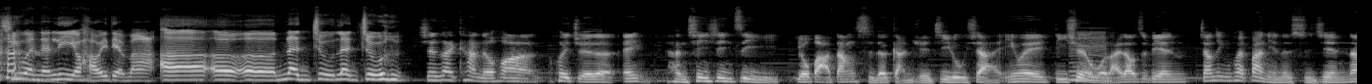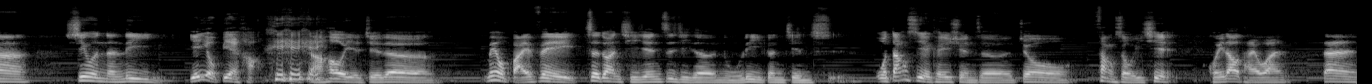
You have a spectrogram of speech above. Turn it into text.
新闻能力有好一点吗？呃呃呃，愣住愣住。现在看的话，会觉得哎、诶很庆幸自己有把当时的感觉记录下来，因为的确嗯我来到这边将近快半年的时间，那新闻能力也有变好，然后也觉得没有白费这段期间自己的努力跟坚持。我当时也可以选择就放手一切回到台湾。但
